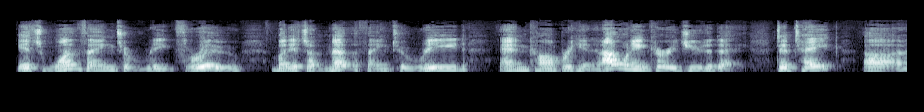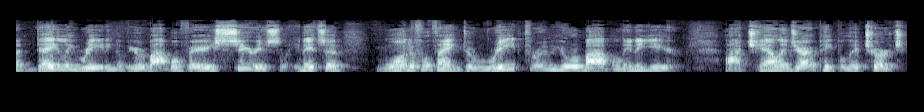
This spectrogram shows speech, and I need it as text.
it's one thing to read through, but it's another thing to read and comprehend. And I want to encourage you today to take a daily reading of your Bible very seriously. And it's a wonderful thing to read through your Bible in a year. I challenge our people at church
